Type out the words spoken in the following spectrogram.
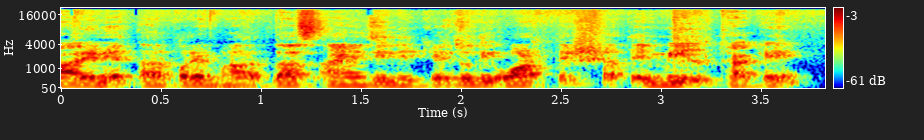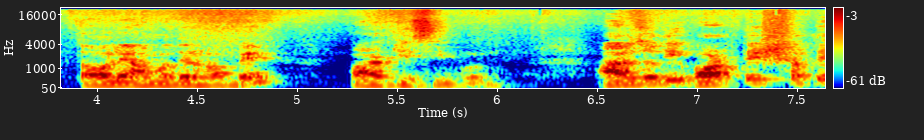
আর এনে, তারপরে ভার প্লাস আইএনজি লিখে যদি অর্থের সাথে মিল থাকে, তাহলে আমাদের হবে পার্টিসিপল আর যদি অর্থের সাথে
